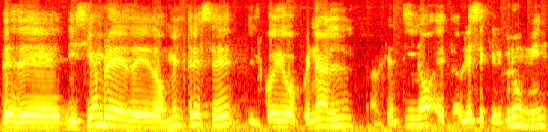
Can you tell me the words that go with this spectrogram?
Desde diciembre de 2013, el Código Penal argentino establece que el grooming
